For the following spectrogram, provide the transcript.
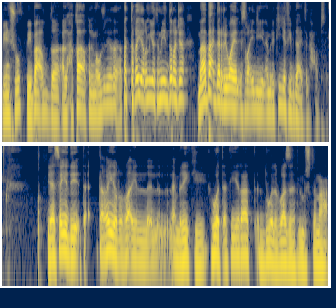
بنشوف ببعض الحقائق الموجودة. قد تغير 180 درجة ما بعد الرواية الإسرائيلية الأمريكية في بداية الحرب. يا سيدي تغير الرأي الأمريكي هو تأثيرات الدول الوازنة في المجتمع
